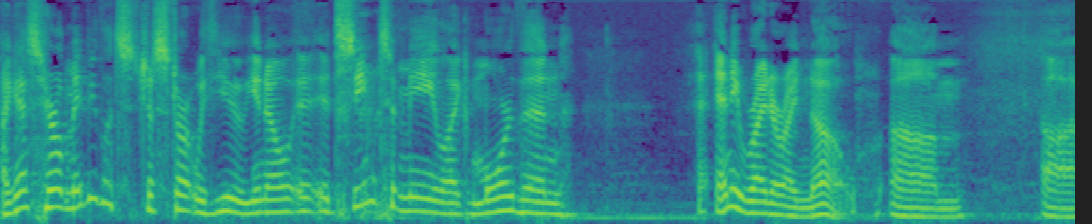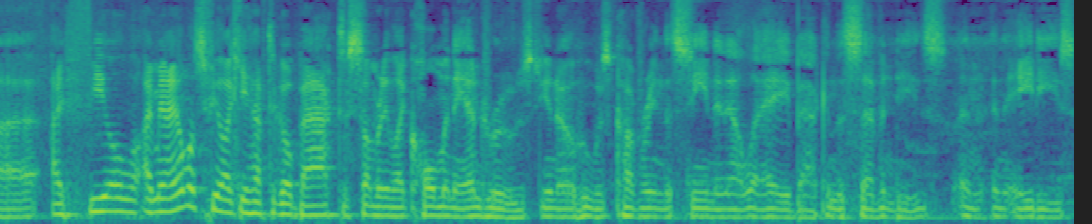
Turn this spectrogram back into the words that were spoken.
I guess Harold, maybe let's just start with you. You know, it, it seemed to me like more than any writer I know. Um, uh, I feel. I mean, I almost feel like you have to go back to somebody like Colman Andrews, you know, who was covering the scene in L.A. back in the '70s and, and '80s,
